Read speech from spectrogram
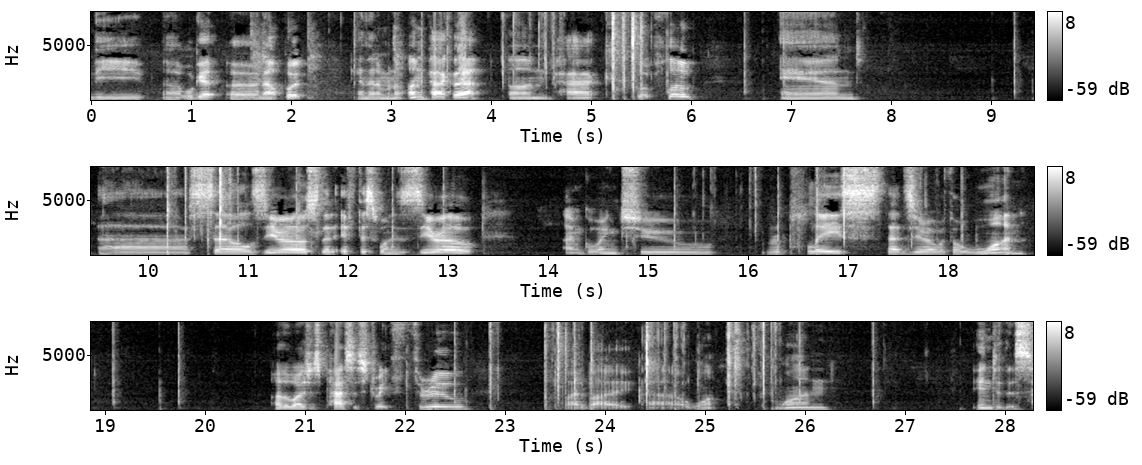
the uh, we'll get uh, an output, and then I'm going to unpack that, unpack float float, and uh, sel 0, so that if this one is 0, I'm going to replace that 0 with a 1. Otherwise, just pass it straight through, divided by uh, one, 1 into this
